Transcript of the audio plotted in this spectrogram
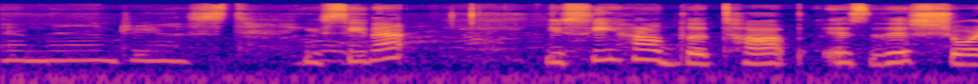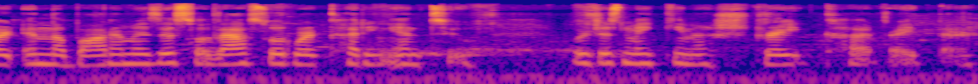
And then just you see that? You see how the top is this short and the bottom is this? So that's what we're cutting into we're just making a straight cut right there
